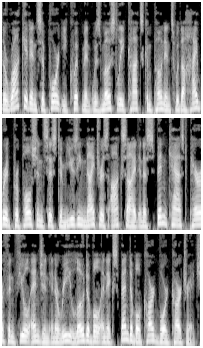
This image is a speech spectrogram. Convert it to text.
The rocket and support equipment was mostly COTS components with a hybrid propulsion system using nitrous oxide and a spin-cast paraffin fuel engine in a re-loadable and expendable cardboard cartridge.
